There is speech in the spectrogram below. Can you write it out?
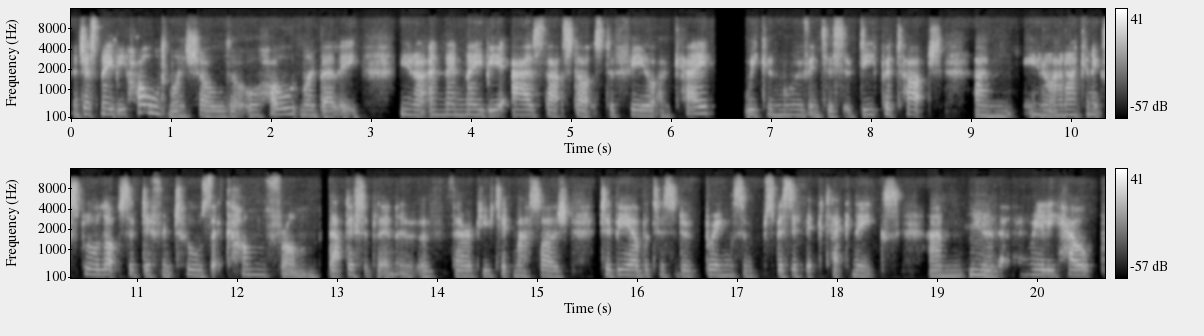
and just maybe hold my shoulder or hold my belly you know and then maybe as that starts to feel okay we can move into sort of deeper touch um, you know and i can explore lots of different tools that come from that discipline of, of, therapeutic massage to be able to sort of bring some specific techniques um, mm. you know mm. that can really help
